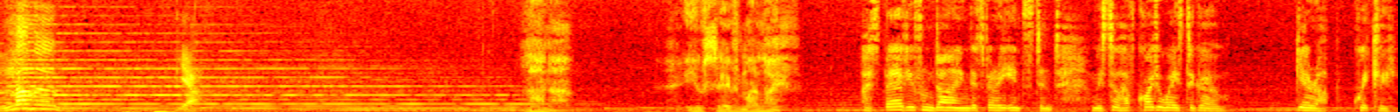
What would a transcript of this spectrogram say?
Lana. Yeah. Lana, you saved my life. I spared you from dying this very instant. We still have quite a ways to go. Gear up, quickly.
